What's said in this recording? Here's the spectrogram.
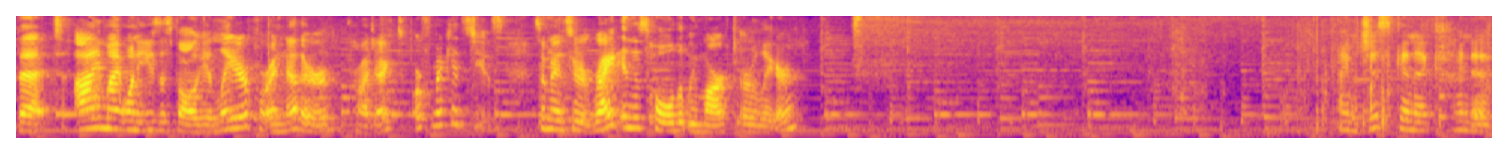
But I might wanna use this ball again later for another project or for my kids to use. So I'm gonna insert it right in this hole that we marked earlier. I'm just gonna kind of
